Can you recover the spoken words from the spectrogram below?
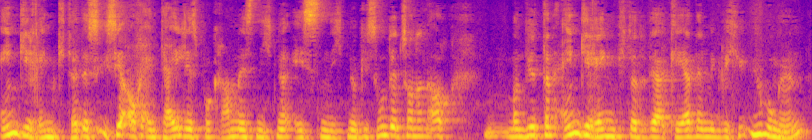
eingerenkt hat. Das ist ja auch ein Teil des Programmes, nicht nur Essen, nicht nur Gesundheit, sondern auch, man wird dann eingerenkt oder der erklärt einem irgendwelche Übungen.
